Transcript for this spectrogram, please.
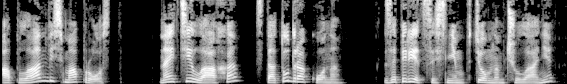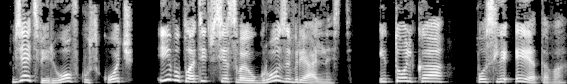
А план весьма прост. Найти Лаха, стату дракона, запереться с ним в темном чулане, взять веревку, скотч и воплотить все свои угрозы в реальность. И только после этого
